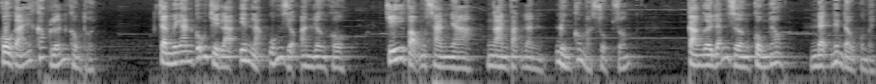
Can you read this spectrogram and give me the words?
Cô gái khóc lớn không thôi. Trần Bình An cũng chỉ là yên lặng uống rượu ăn lương khô, Chí vọng sàn nhà Ngàn vạn lần đừng có mà sụp xuống. Cả người lẫn giường cùng nhau Nện lên đầu của mình.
